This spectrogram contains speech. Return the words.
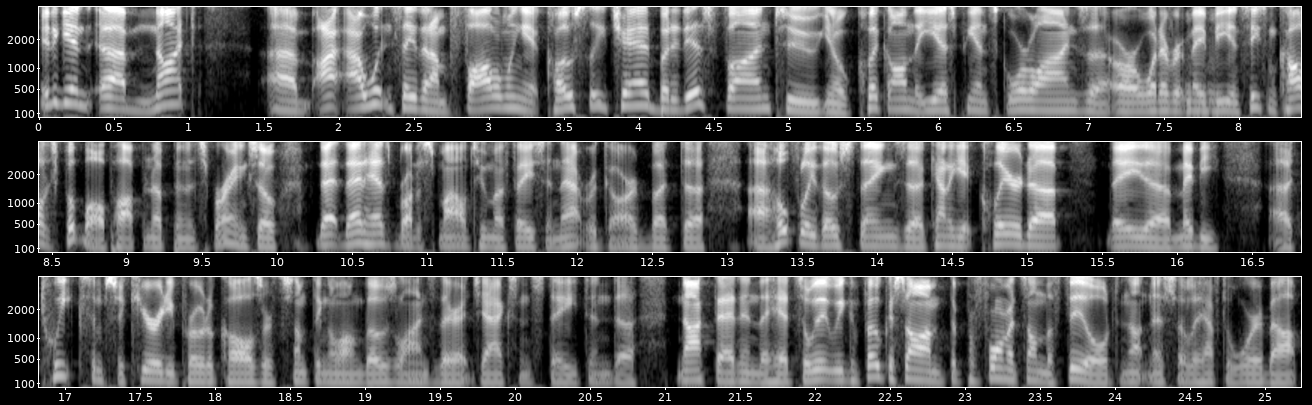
and again, um, not um, I, I, wouldn't say that I'm following it closely, Chad, but it is fun to you know click on the ESPN score lines uh, or whatever it may mm-hmm. be and see some college football popping up in the spring. So that that has brought a smile to my face in that regard. But uh, uh, hopefully those things uh, kind of get cleared up. They uh, maybe uh, tweak some security protocols or something along those lines there at Jackson State and knock that in the head so we, we, can focus on the performance on the field, not necessarily have to worry about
